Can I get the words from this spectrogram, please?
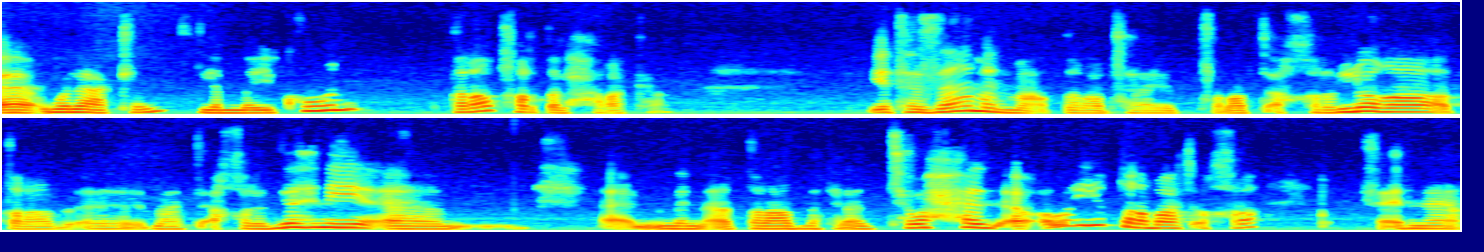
آه، ولكن لما يكون اضطراب فرط الحركة يتزامن مع اضطراب ثاني اضطراب تأخر اللغة اضطراب آه، مع التأخر الذهني من اضطراب مثلا التوحد أو أي اضطرابات أخرى. فإن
